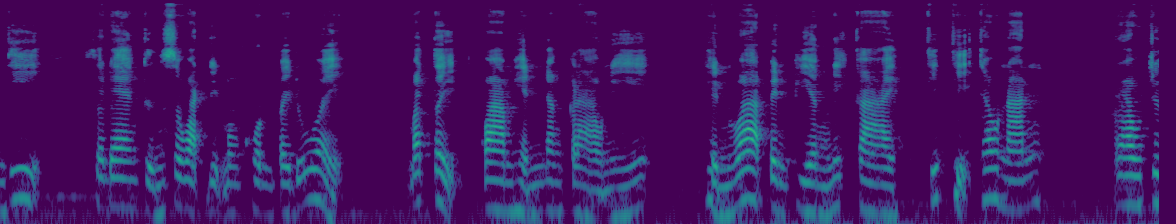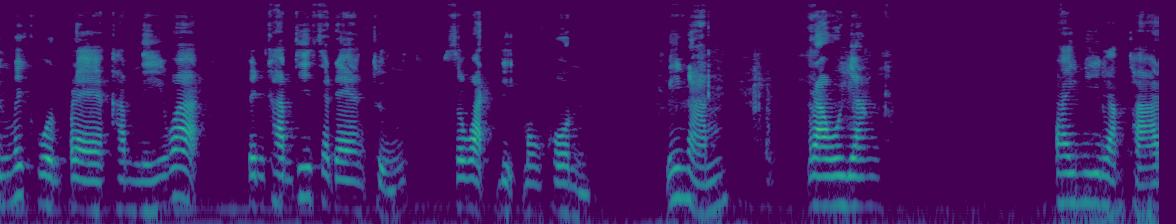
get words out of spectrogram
ำที่แสดงถึงสวัสดิมงคลไปด้วย มติความเห็นดังกล่าวนี้ เห็นว่าเป็นเพียงนิกายทิฏฐิเท่านั้น เราจึงไม่ควรแปลคำนี้ว่า เป็นคำที่แสดงถึงสวัสดิมงคล มิหนำเรายังไปมีหลักฐาน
